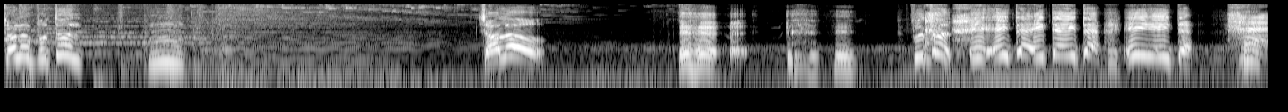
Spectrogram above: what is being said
চলো পুতুল। হুম। চলো। পুতুল এইটা এইটা এইটা, এই, এইটা। হ্যাঁ।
